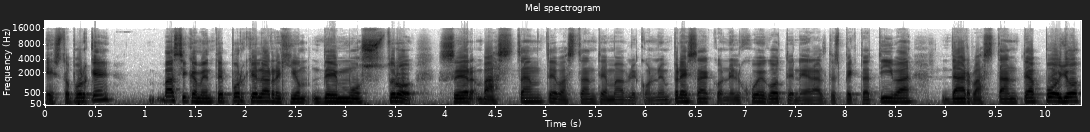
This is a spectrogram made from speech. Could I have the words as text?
¿Esto por qué? Básicamente porque la región demostró ser bastante, bastante amable con la empresa, con el juego, tener alta expectativa, dar bastante apoyo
